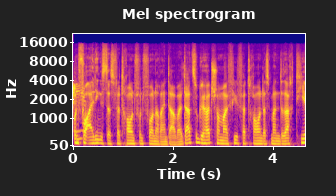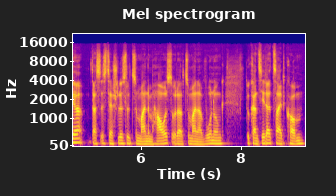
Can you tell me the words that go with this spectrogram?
und vor allen Dingen ist das Vertrauen von vornherein da, weil dazu gehört schon mal viel Vertrauen, dass man sagt, hier, das ist der Schlüssel zu meinem Haus oder zu meiner Wohnung. Du kannst jederzeit kommen.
